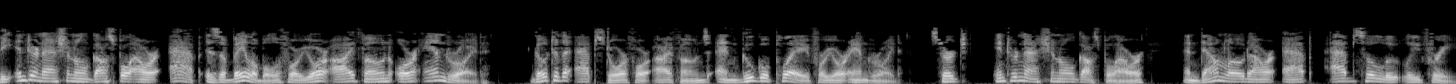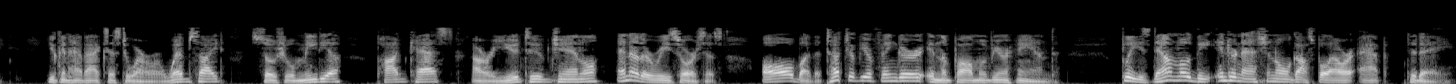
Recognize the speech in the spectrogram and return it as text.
The International Gospel Hour app is available for your iPhone or Android. Go to the App Store for iPhones and Google Play for your Android. Search International Gospel Hour and download our app absolutely free. You can have access to our website, social media, podcasts, our YouTube channel, and other resources, all by the touch of your finger in the palm of your hand. Please download the International Gospel Hour app today.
